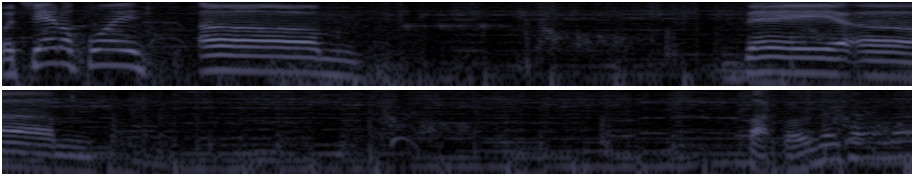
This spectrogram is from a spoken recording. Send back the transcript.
But channel points, um, they, um, fuck, what was I talking about?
